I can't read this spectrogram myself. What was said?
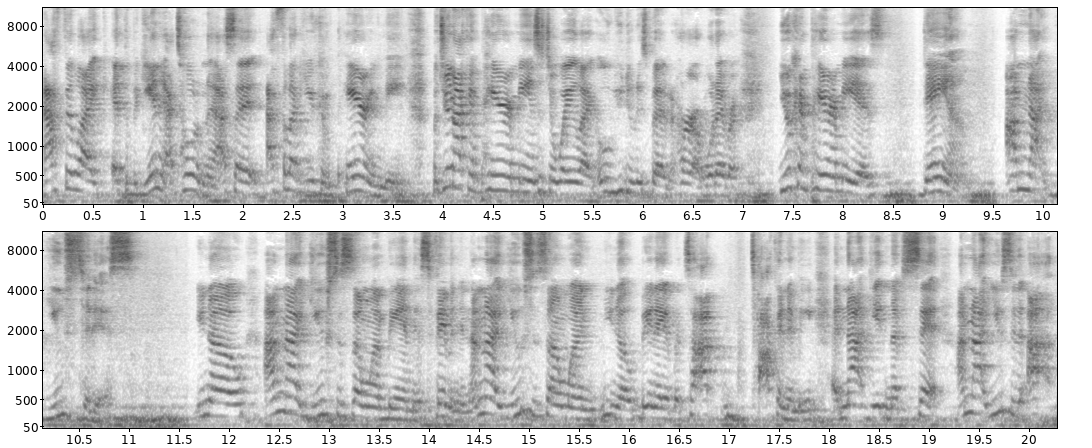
I feel like at the beginning I told him that I said I feel like you're comparing me, but you're not comparing me in such a way like oh you do this better than her or whatever. You're comparing me as damn I'm not used to this. You know, I'm not used to someone being this feminine. I'm not used to someone, you know, being able to talk talking to me and not getting upset. I'm not used to. I,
